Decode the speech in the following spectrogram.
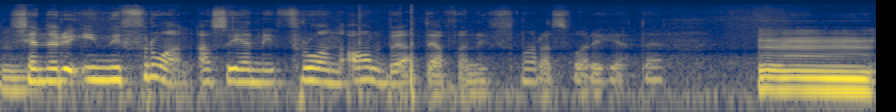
Mm. Känner du inifrån, alltså Jenny, från Alby att det har funnits några svårigheter? Mm,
